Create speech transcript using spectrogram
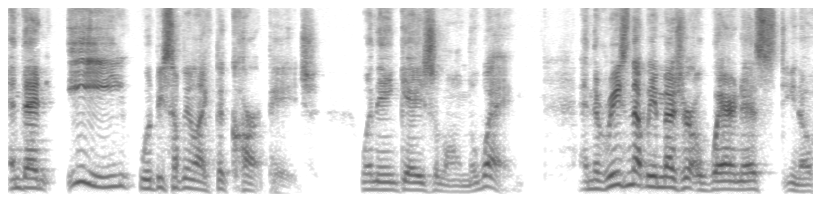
And then E would be something like the cart page when they engage along the way. And the reason that we measure awareness, you know,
